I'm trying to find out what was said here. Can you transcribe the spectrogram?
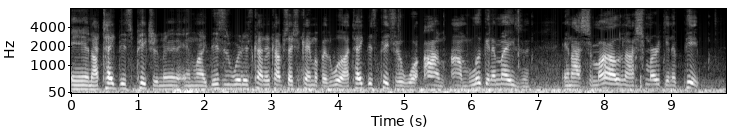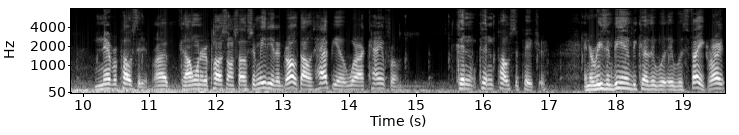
and i take this picture man and like this is where this kind of conversation came up as well i take this picture where i'm i'm looking amazing and i smile and i smirk in a pit never posted it, right? Because I wanted to post on social media the growth. I was happy of where I came from. Couldn't couldn't post a picture, and the reason being because it was it was fake, right?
